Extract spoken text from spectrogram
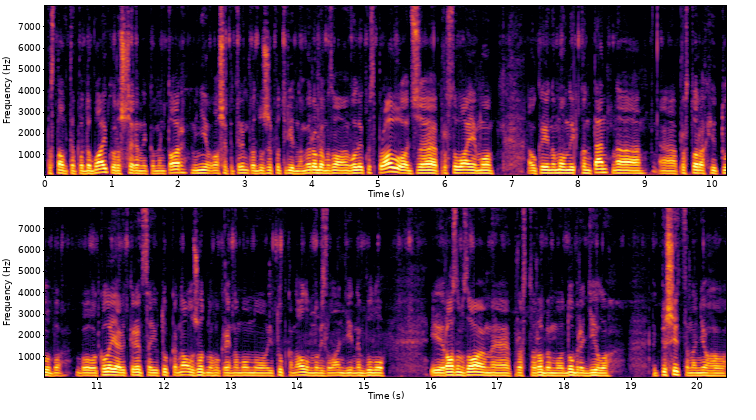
поставте вподобайку, розширений коментар. Мені ваша підтримка дуже потрібна. Ми робимо з вами велику справу, адже просуваємо україномовний контент на е, просторах Ютуба. Бо коли я відкрив цей Ютуб канал, жодного україномовного Ютуб каналу в Новій Зеландії не було. І разом з вами ми просто робимо добре діло. Підпишіться на нього.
